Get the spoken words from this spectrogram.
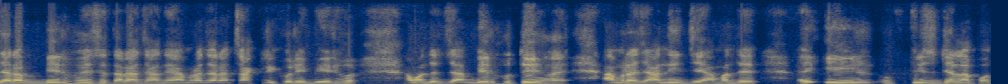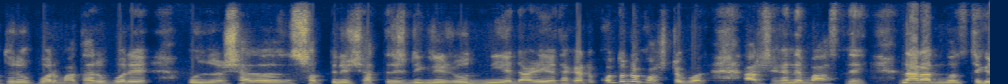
যারা বের হয়েছে তারা জানে। আমরা যারা চাকরি করি, বের আমাদের যা বের হতেই হয়। আমরা জানি যে আমাদের এই পিচডালা পথের উপর, মাথার উপরে ছত্রিশ সাত্রিশ ডিগ্রি রোদ নিয়ে দাঁড়িয়ে থাকাটা কতটা কষ্টকর। আর সেখানে বাস নেই। নারায়ণগঞ্জ থেকে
